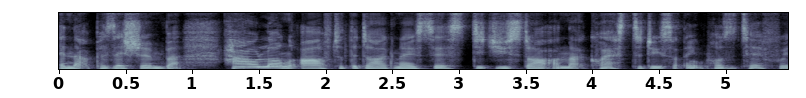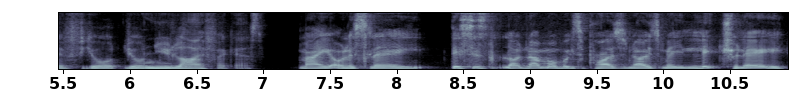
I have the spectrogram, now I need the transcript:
in that position. But how long after the diagnosis did you start on that quest to do something positive with your your new life? I guess. Mate, honestly, this is like no one will be surprised who knows me. Literally,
